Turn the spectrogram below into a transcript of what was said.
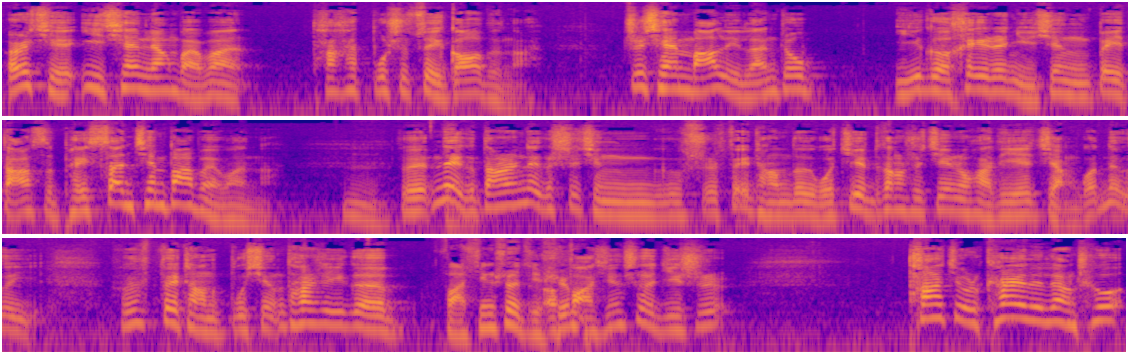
而且一千两百万，它还不是最高的呢。之前马里兰州一个黑人女性被打死，赔三千八百万呢。嗯，对，那个当然那个事情是非常的，我记得当时今日话题也讲过，那个非常的不幸。他是一个发型设计师，发型设计师，他就是开了辆车，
